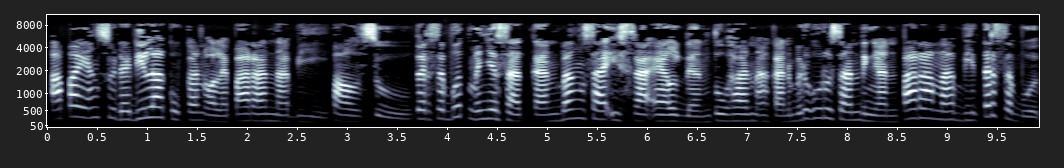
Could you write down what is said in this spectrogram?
Apa yang sudah dilakukan oleh para nabi palsu tersebut menyesatkan bangsa Israel dan Tuhan akan berurusan dengan para nabi tersebut.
